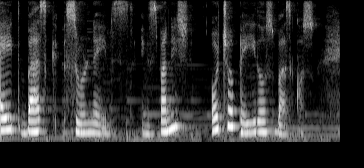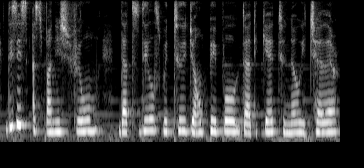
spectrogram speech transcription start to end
Eight Basque surnames. In Spanish, Ocho apellidos vascos. This is a Spanish film that deals with two young people that get to know each other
